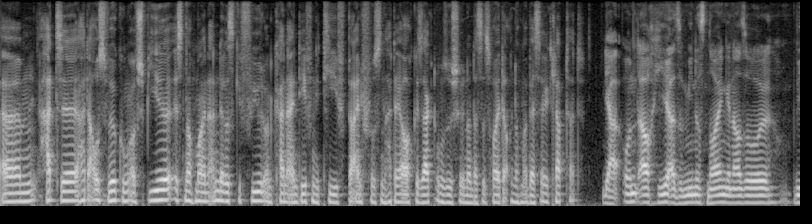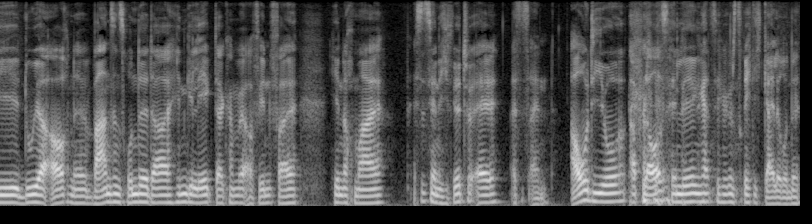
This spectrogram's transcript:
Ähm, hat, äh, hat Auswirkungen aufs Spiel, ist nochmal ein anderes Gefühl und kann einen definitiv beeinflussen, hat er ja auch gesagt, umso schöner, dass es heute auch nochmal besser geklappt hat. Ja, und auch hier, also minus 9, genauso wie du ja auch, eine Wahnsinnsrunde da hingelegt. Da können wir auf jeden Fall hier nochmal, es ist ja nicht virtuell, es ist ein Audio-Applaus hinlegen. Herzlich willkommen, richtig geile Runde.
